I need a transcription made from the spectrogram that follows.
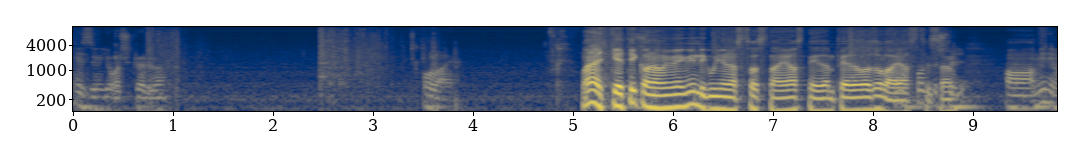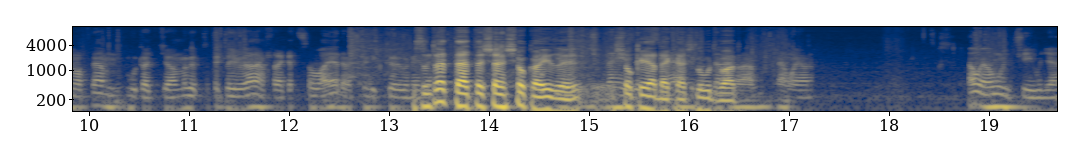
Nézzünk gyors körül. Olaj. Van egy-két ikon, ami még mindig ugyanazt használja, azt nézem például az olaj, azt Fontos, hiszem. hogy a minimap nem mutatja a mögöttetek lévő ellenfeleket, szóval érdemes mindig körülnézni. Viszont rettenetesen sok, a, izé, sok érdekes loot van. Nem olyan... Nem olyan uncsi, ugye?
